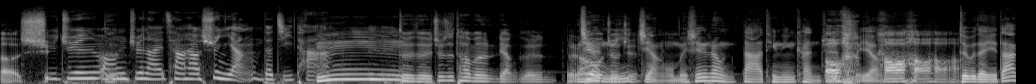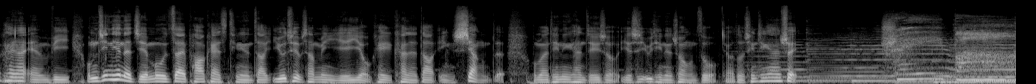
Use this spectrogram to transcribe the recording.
呃徐军、王玉军来唱，还有驯养的吉他。嗯，对对，就是他们两个人。然后就你讲，我们先让大家听听看，觉得怎么样？好好好好，对不对？也大家看一下 MV，我今天的节目在 Podcast 听得到，YouTube 上面也有可以看得到影像的。我们来听听看这一首，也是玉婷的创作，叫做《轻轻安睡》。睡吧，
